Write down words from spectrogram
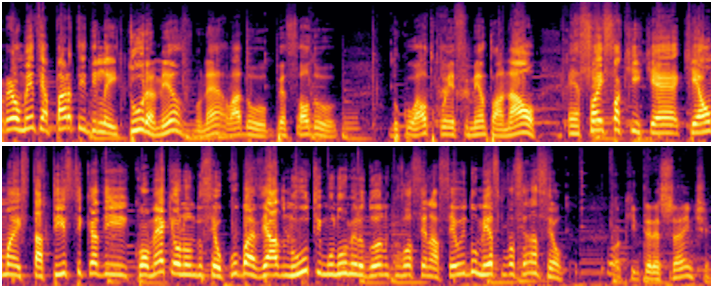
realmente a parte de leitura mesmo, né? Lá do pessoal do, do autoconhecimento anal. É só isso aqui, que é, que é uma estatística de como é que é o nome do seu cu baseado no último número do ano que você nasceu e do mês que você nasceu. Pô, que interessante.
